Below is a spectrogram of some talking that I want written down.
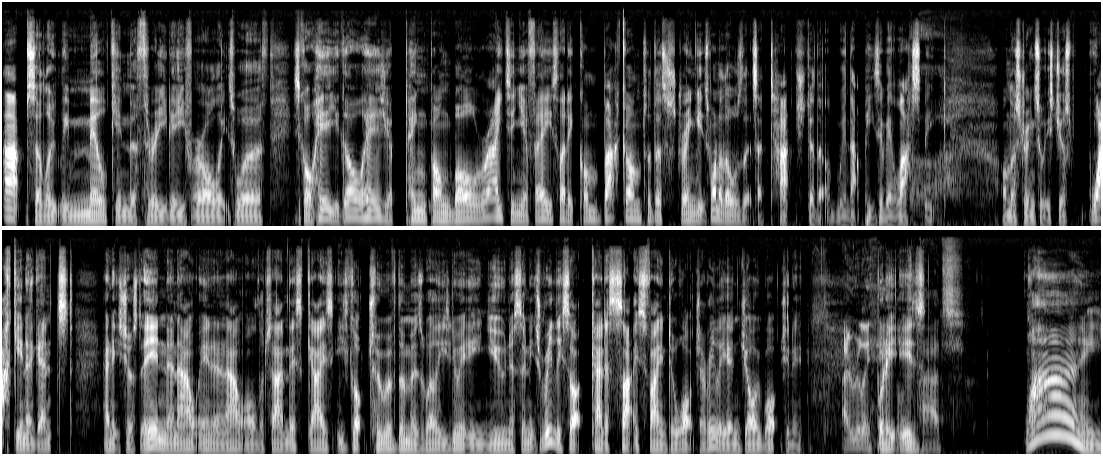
absolutely milking the 3D for all it's worth. He's go, here you go, here's your ping pong ball right in your face, let it come back onto the string. It's one of those that's attached to the with that piece of elastic ah. On the string, so it's just whacking against, and it's just in and out, in and out all the time. This guy's he's got two of them as well. He's doing it in unison. It's really sort kind of satisfying to watch. I really enjoy watching it. I really hate But it those is- pads. Why?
